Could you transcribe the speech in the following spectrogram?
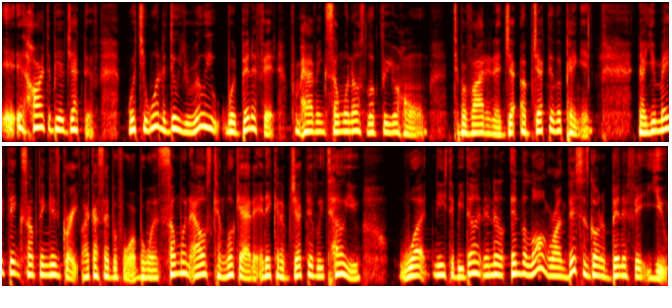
it's hard to be objective. What you want to do, you really would benefit from having someone else look through your home to provide an obje- objective opinion. Now, you may think something is great, like I said before, but when someone else can look at it and they can objectively tell you what needs to be done. And in, in the long run, this is going to benefit you.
